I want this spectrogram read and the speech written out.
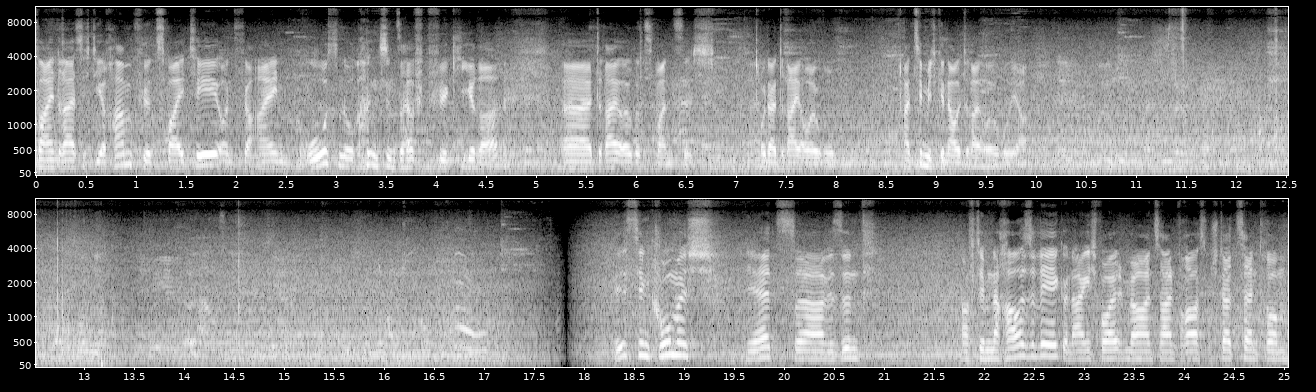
32 Dirham für zwei Tee und für einen großen Orangensaft für Kira äh, 3,20 Euro. Oder 3 Euro. Ah, ziemlich genau 3 Euro, ja. Bisschen komisch jetzt. Äh, wir sind auf dem Nachhauseweg und eigentlich wollten wir uns einfach aus dem Stadtzentrum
